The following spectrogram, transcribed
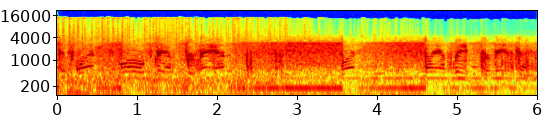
It's one small step for man, one giant leap for mankind.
